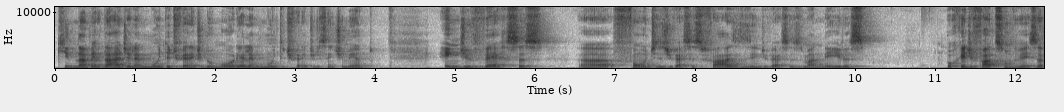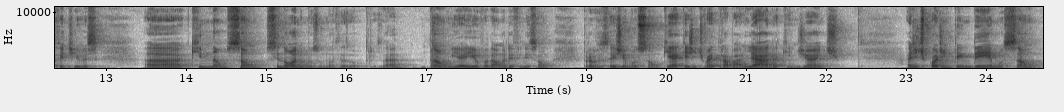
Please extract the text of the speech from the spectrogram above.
que, na verdade, ela é muito diferente do humor e ela é muito diferente do sentimento em diversas uh, fontes, diversas fases, em diversas maneiras, porque de fato são vivências afetivas uh, que não são sinônimos umas das outras. Né? Então, e aí eu vou dar uma definição para vocês de emoção, que é a que a gente vai trabalhar daqui em diante. A gente pode entender emoção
